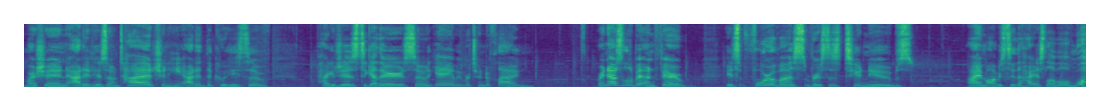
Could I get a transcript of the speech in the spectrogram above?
Martian added his own touch and he added the cohesive packages together. So yay, we returned a flag. Right now it's a little bit unfair. It's four of us versus two noobs. I'm obviously the highest level.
